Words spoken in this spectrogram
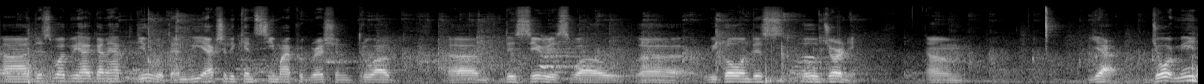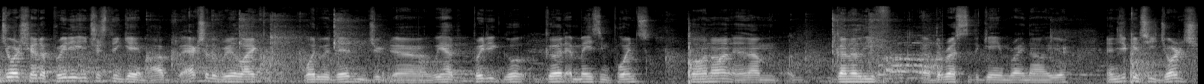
Uh, this is what we are gonna have to deal with, and we actually can see my progression throughout um, this series while uh, we go on this little journey. Um, yeah, George, me and George had a pretty interesting game. I actually really like what we did. Uh, we had pretty good, good, amazing points going on, and I'm gonna leave uh, the rest of the game right now here. And you can see George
